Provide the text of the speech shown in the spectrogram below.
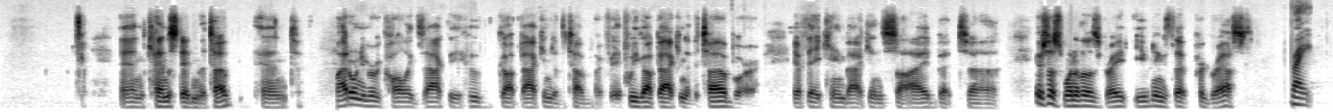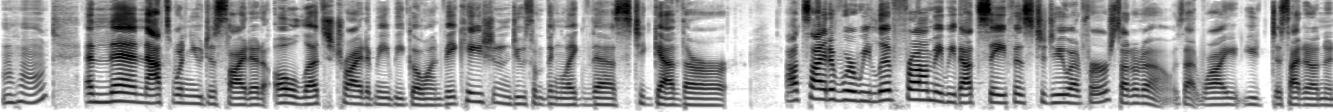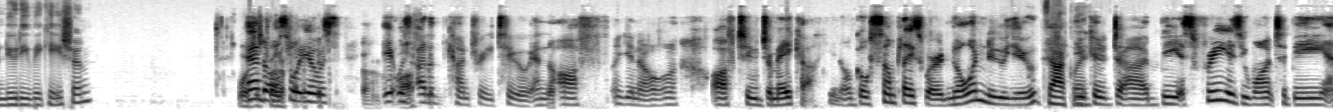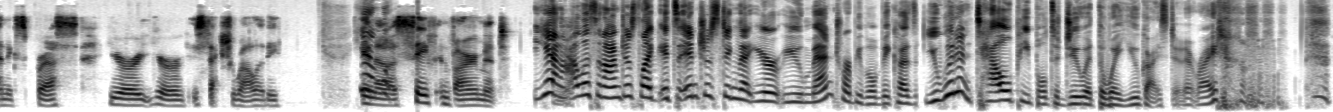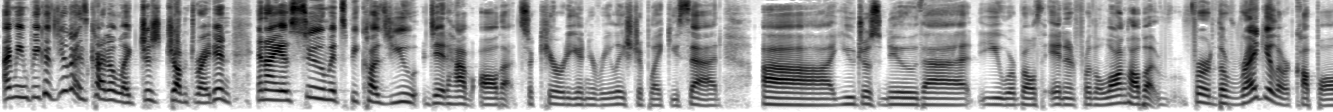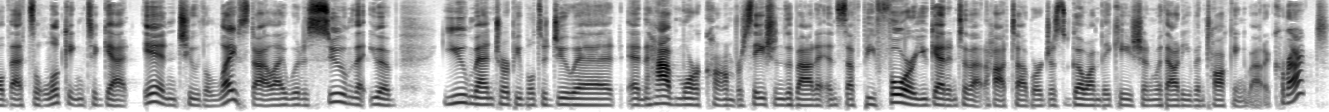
And Ken stayed in the tub, and I don't even recall exactly who got back into the tub. If, if we got back into the tub, or if they came back inside. But uh, it was just one of those great evenings that progressed. Right. Mm-hmm. And then that's when you decided, oh, let's try to maybe go on vacation and do something like this together outside of where we live from. Maybe that's safest to do at first. I don't know. Is that why you decided on a nudie vacation? Well, and also it was place, uh, it was off out the- of the country too and off you know off to jamaica you know go someplace where no one knew you Exactly. you could uh, be as free as you want to be and express your your sexuality Yeah, in well- a safe environment Yeah, I listen, I'm just like it's interesting that you're you mentor people because you wouldn't tell people to do it the way you guys did it, right? I mean, because you guys kind of like just jumped right in. And I assume it's because you did have all that security in your relationship, like you said. Uh, you just knew that you were both in it for the long haul. But for the regular couple that's looking to get into the lifestyle, I would assume that you have you mentor people to do it and have more conversations about it and stuff before you get into that hot tub or just go on vacation without even talking about it, correct?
